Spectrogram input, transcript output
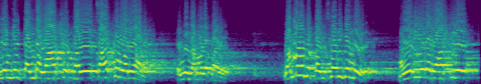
ഇല്ലെങ്കിൽ തന്റെ വാക്ക് പഴയ ചാക്ക് പോലെയാണ് എന്ന് നമ്മൾ പറയും. നമ്മളൊന്ന് പരിശോധിക്കണ്ടേ? മോഡിയുടെ വാക്കുകൾ.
